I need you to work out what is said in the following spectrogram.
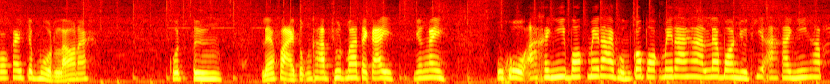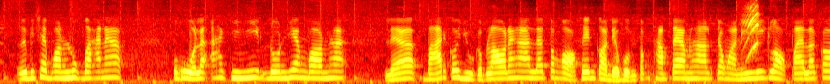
ก็ใกล้จะหมดแล้วนะโคตรตึง และฝ่ายตรงข้ามชุดมาแต่ไกล ยังไง โอ้โห อาคางิบล็อกไม่ได้ ผมก็บล็อกไม่ได้ฮะ และบอลอยู่ที่อาคางิครับ เออไม่ใช่บอลลูกบาสนะครับ โอ้โห แล้วอาคางิโดนแย่งบอลฮะ แล้วบาสก็อยู่กับเรานะฮะแล้วต้องออกเส้นก่อนเดี๋ยวผมต้องทำแต้มนะฮะจังหวะนี้ลิกหลอกไปแล้วก็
